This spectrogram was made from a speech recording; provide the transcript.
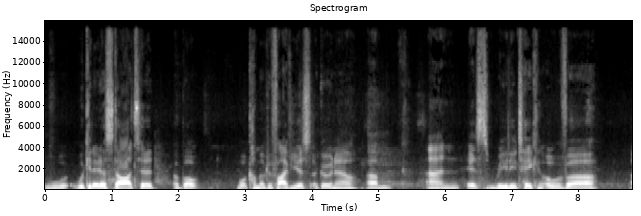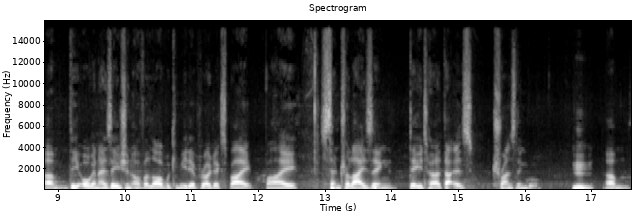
w- Wikidata started about well, come up to five years ago now, um, and it's really taking over um, the organization of a lot of Wikimedia projects by by centralizing data that is translingual, um,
